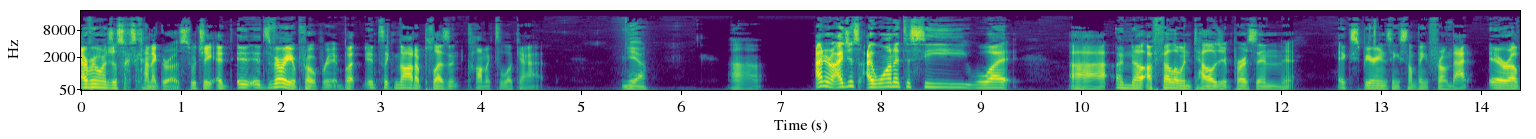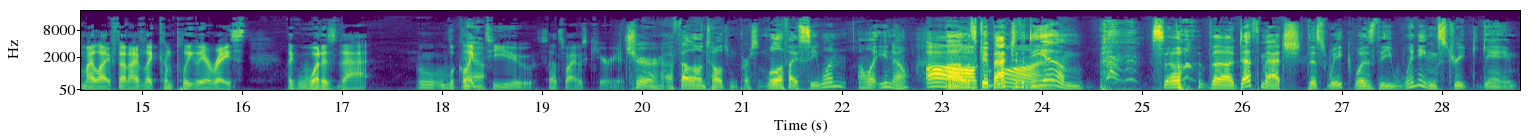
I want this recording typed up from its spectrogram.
everyone just looks kind of gross, which it, it, it's very appropriate, but it's like not a pleasant comic to look at. Yeah. Uh, I don't know. I just I wanted to see what uh a, a fellow intelligent person experiencing something from that era of my life that I've like completely erased. Like, what does that look like Yeah. to you? So that's why I was curious. Sure, a fellow intelligent person. Well, if I see one, I'll let you know. Oh, uh, let's get back to the DM. so the death match this week was the winning streak game,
